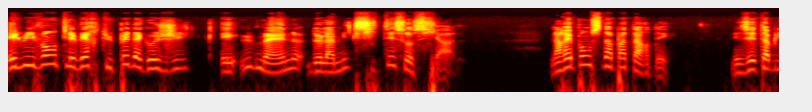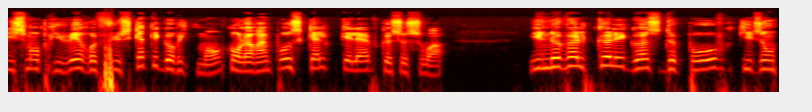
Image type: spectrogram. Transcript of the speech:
et lui vante les vertus pédagogiques et humaines de la mixité sociale. La réponse n'a pas tardé. Les établissements privés refusent catégoriquement qu'on leur impose quelque élève que ce soit. Ils ne veulent que les gosses de pauvres qu'ils ont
